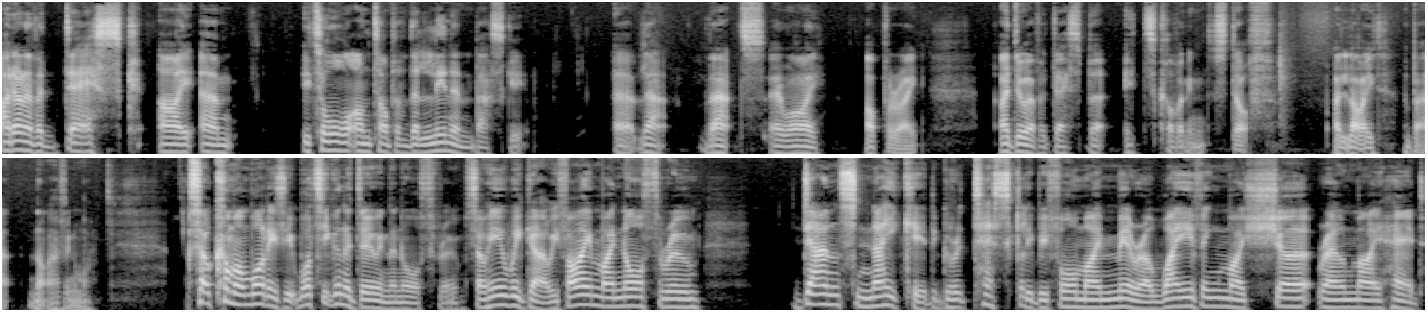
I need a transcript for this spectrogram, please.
I don't have a desk. I um, it's all on top of the linen basket. Uh, that that's how I operate. I do have a desk, but it's covered in stuff. I lied about not having one. So come on, what is it? What's he going to do in the north room? So here we go. If I'm my north room dance naked grotesquely before my mirror, waving my shirt round my head.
